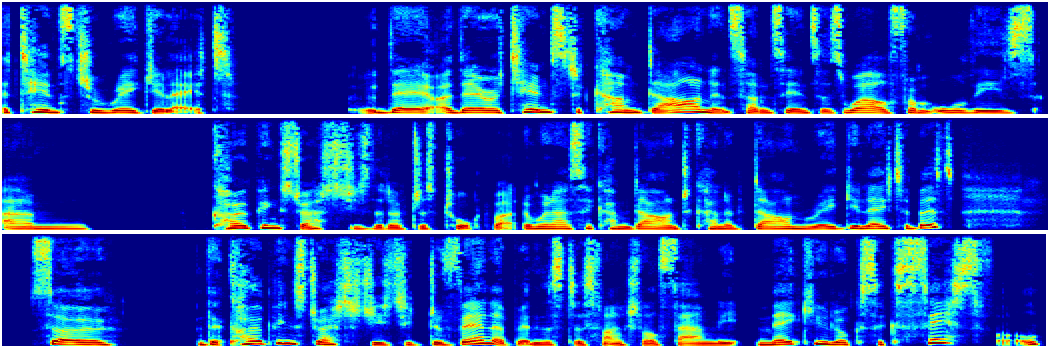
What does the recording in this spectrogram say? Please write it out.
attempts to regulate. They're, they're attempts to come down in some sense as well from all these, um, coping strategies that I've just talked about. And when I say come down, to kind of down regulate a bit. So the coping strategies you develop in this dysfunctional family make you look successful.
